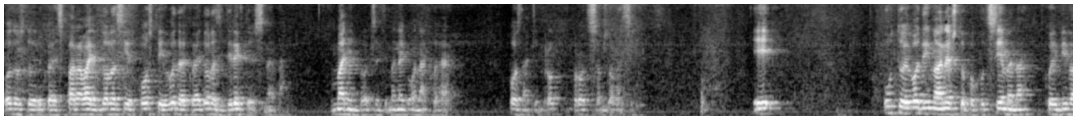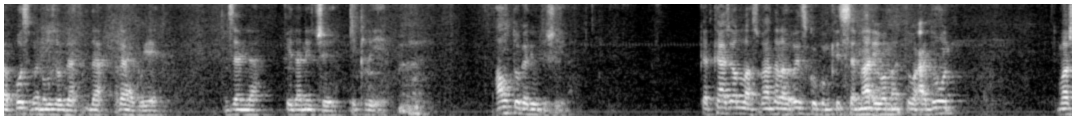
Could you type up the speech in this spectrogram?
od ozgo ili koja je sparavanjem dolazi jer postoji voda koja dolazi direktno iz neba u manjim procentima nego ona koja poznatim procesom dolazi. I u toj vodi ima nešto poput sjemena koji biva poseban uzrok da, da reaguje zemlja i da niče i klije. A od toga ljudi žive. Kad kaže Allah subhanahu wa ta'ala rizkukum kis sema'i wa ma tu'adun vaš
